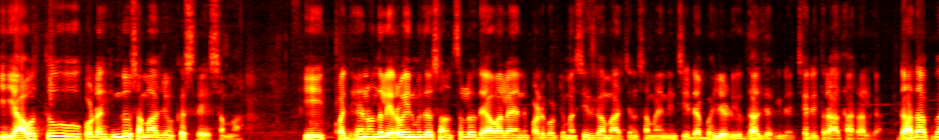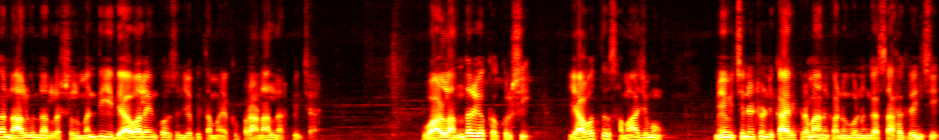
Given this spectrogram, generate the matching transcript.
ఈ యావత్తు కూడా హిందూ సమాజం యొక్క శ్రేయస్సమ్మ. ఈ పదిహేను వందల ఇరవై ఎనిమిదో సంవత్సరంలో దేవాలయాన్ని పడగొట్టి మసీదుగా మార్చిన సమయం నుంచి డెబ్బై ఏడు యుద్ధాలు జరిగినాయి చరిత్ర ఆధారాలుగా. దాదాపుగా నాలుగున్నర లక్షల మంది ఈ దేవాలయం కోసం చెప్పి తమ యొక్క ప్రాణాలను అర్పించారు. వాళ్ళందరి యొక్క కృషి యావత్తు సమాజము మేము ఇచ్చినటువంటి కార్యక్రమానికి అనుగుణంగా సహకరించి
